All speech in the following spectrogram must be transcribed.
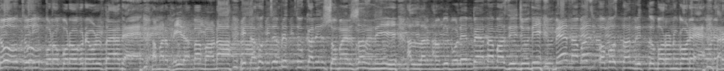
চোখগুলি বড় বড় করে উল্টা দেয়। আমার ভাইরা, বাবারা, এটা হচ্ছে মৃত্যুকালীন সময়ের শাস্তি আল্লাহর নবী বলে, বেনামাজি যদি বেনামাজি অবস্থা মৃত্যুবরণ করে, তার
